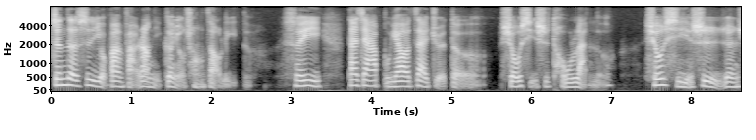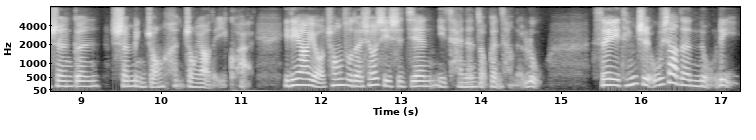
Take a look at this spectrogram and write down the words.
真的是有办法让你更有创造力的。所以大家不要再觉得休息是偷懒了，休息也是人生跟生命中很重要的一块。一定要有充足的休息时间，你才能走更长的路。所以停止无效的努力。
